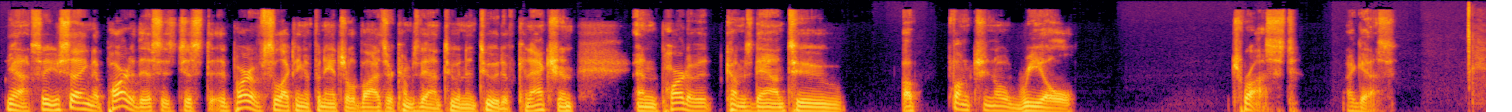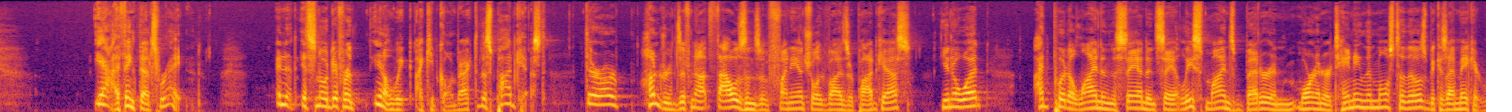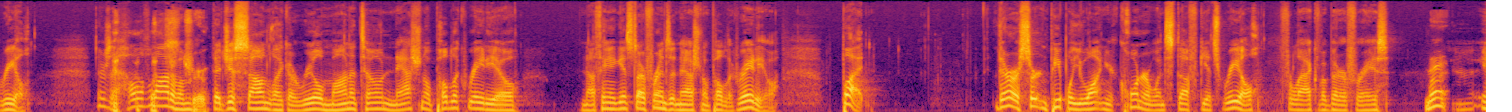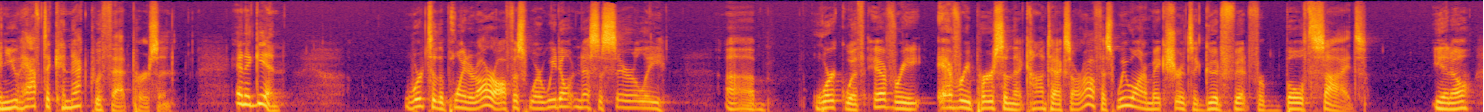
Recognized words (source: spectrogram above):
yeah. So you're saying that part of this is just uh, part of selecting a financial advisor comes down to an intuitive connection. And part of it comes down to a functional, real trust, I guess. Yeah, I think that's right. And it, it's no different. You know, we, I keep going back to this podcast. There are hundreds, if not thousands, of financial advisor podcasts. You know what? I'd put a line in the sand and say at least mine's better and more entertaining than most of those because I make it real. There's a hell of a lot of them true. that just sound like a real monotone national public radio. Nothing against our friends at National Public Radio. But there are certain people you want in your corner when stuff gets real, for lack of a better phrase. Right. And you have to connect with that person. And again, we're to the point at our office where we don't necessarily uh, work with every every person that contacts our office. We want to make sure it's a good fit for both sides. You know,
